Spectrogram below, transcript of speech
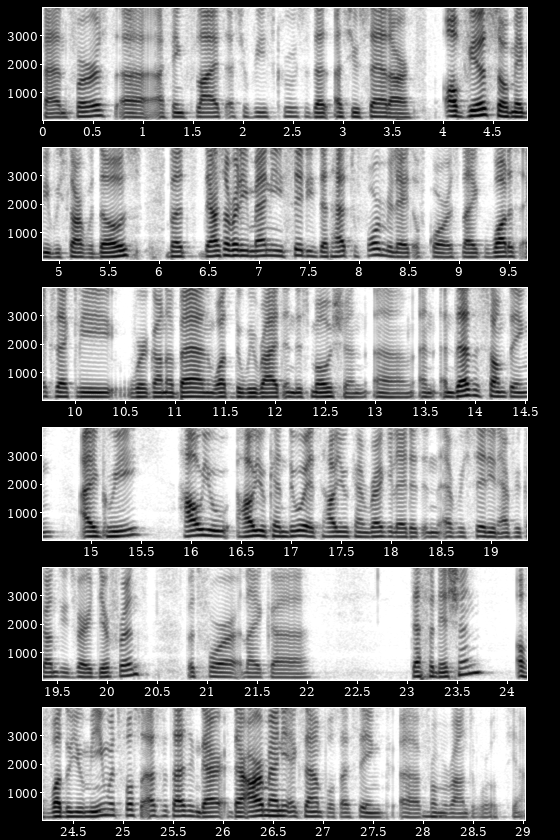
ban first? Uh, I think flights, SUVs, cruises, that, as you said, are obvious so maybe we start with those. But there's already many cities that had to formulate of course like what is exactly we're gonna ban what do we write in this motion? Um, and and that is something i agree how you how you can do it how you can regulate it in every city in every country is very different. But for like a definition of what do you mean with fossil advertising there there are many examples i think uh, from mm. around the world yeah.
